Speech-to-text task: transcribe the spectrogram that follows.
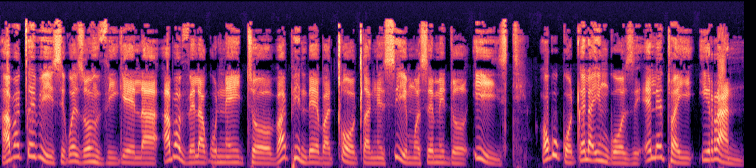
Abacebisi kwezomvikela abavela kuNATO baphinde baxoxa ngesimo seMiddle East okugoqela ingozi elethwa yi-Iran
